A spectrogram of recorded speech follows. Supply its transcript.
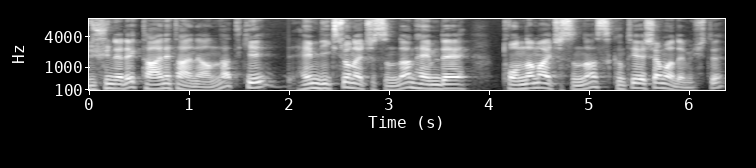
düşünerek tane tane anlat ki hem diksiyon açısından hem de tonlama açısından sıkıntı yaşama demişti.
